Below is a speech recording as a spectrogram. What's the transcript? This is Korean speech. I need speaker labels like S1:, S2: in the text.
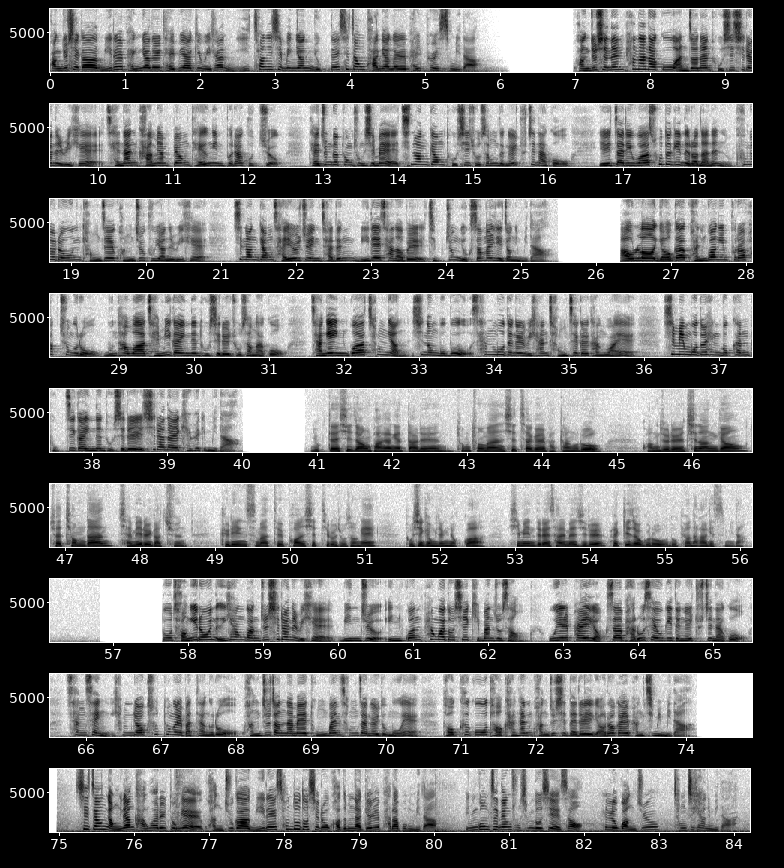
S1: 광주시가 미래 100년을 대비하기 위한 2022년 6대 시정 방향을 발표했습니다. 광주시는 편안하고 안전한 도시 실현을 위해 재난 감염병 대응 인프라 구축, 대중교통 중심의 친환경 도시 조성 등을 추진하고 일자리와 소득이 늘어나는 풍요로운 경제 광주 구현을 위해 친환경 자율주행차 등 미래 산업을 집중 육성할 예정입니다. 아울러 여가 관광 인프라 확충으로 문화와 재미가 있는 도시를 조성하고 장애인과 청년, 신혼부부, 산모 등을 위한 정책을 강화해 시민 모두 행복한 복지가 있는 도시를 실현할 계획입니다.
S2: 6대 시정 방향에 따른 촘촘한 시책을 바탕으로 광주를 친환경, 최첨단, 재미를 갖춘 그린 스마트 펀 시티로 조성해 도시 경쟁력과 시민들의 삶의 질을 획기적으로 높여 나가겠습니다.
S1: 또 정의로운 의향 광주 실현을 위해 민주, 인권, 평화도시 기반 조성, 5.18 역사 바로 세우기 등을 추진하고 상생, 협력, 소통을 바탕으로 광주 전남의 동반 성장을 도모해 더 크고 더 강한 광주 시대를 열어갈 방침입니다. 시정 역량 강화를 통해 광주가 미래 선도 도시로 거듭나길 바라봅니다. 인공지능 중심 도시에서 헬로 광주 정지현입니다.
